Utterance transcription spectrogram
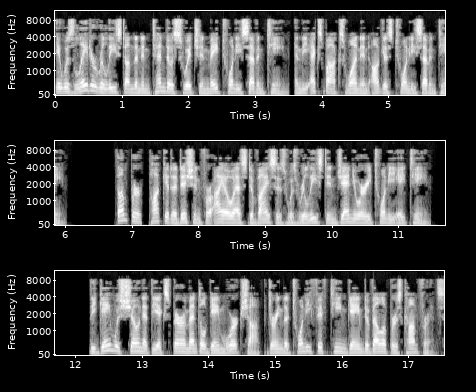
It was later released on the Nintendo Switch in May 2017, and the Xbox One in August 2017. Thumper, Pocket Edition for iOS devices was released in January 2018. The game was shown at the Experimental Game Workshop during the 2015 Game Developers Conference.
